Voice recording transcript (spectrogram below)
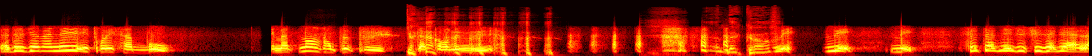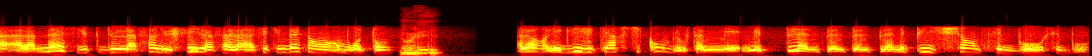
La deuxième année, j'ai trouvé ça beau. Et maintenant, j'en peux plus. D'accord. mais, mais, mais, cette Et je suis allée à la, à la messe de la fin du fil. C'est une messe en, breton. Oui. Alors l'église était archi comble, mais, mais pleine, pleine, pleine, pleine. Et puis ils chantent, c'est beau, c'est beau.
